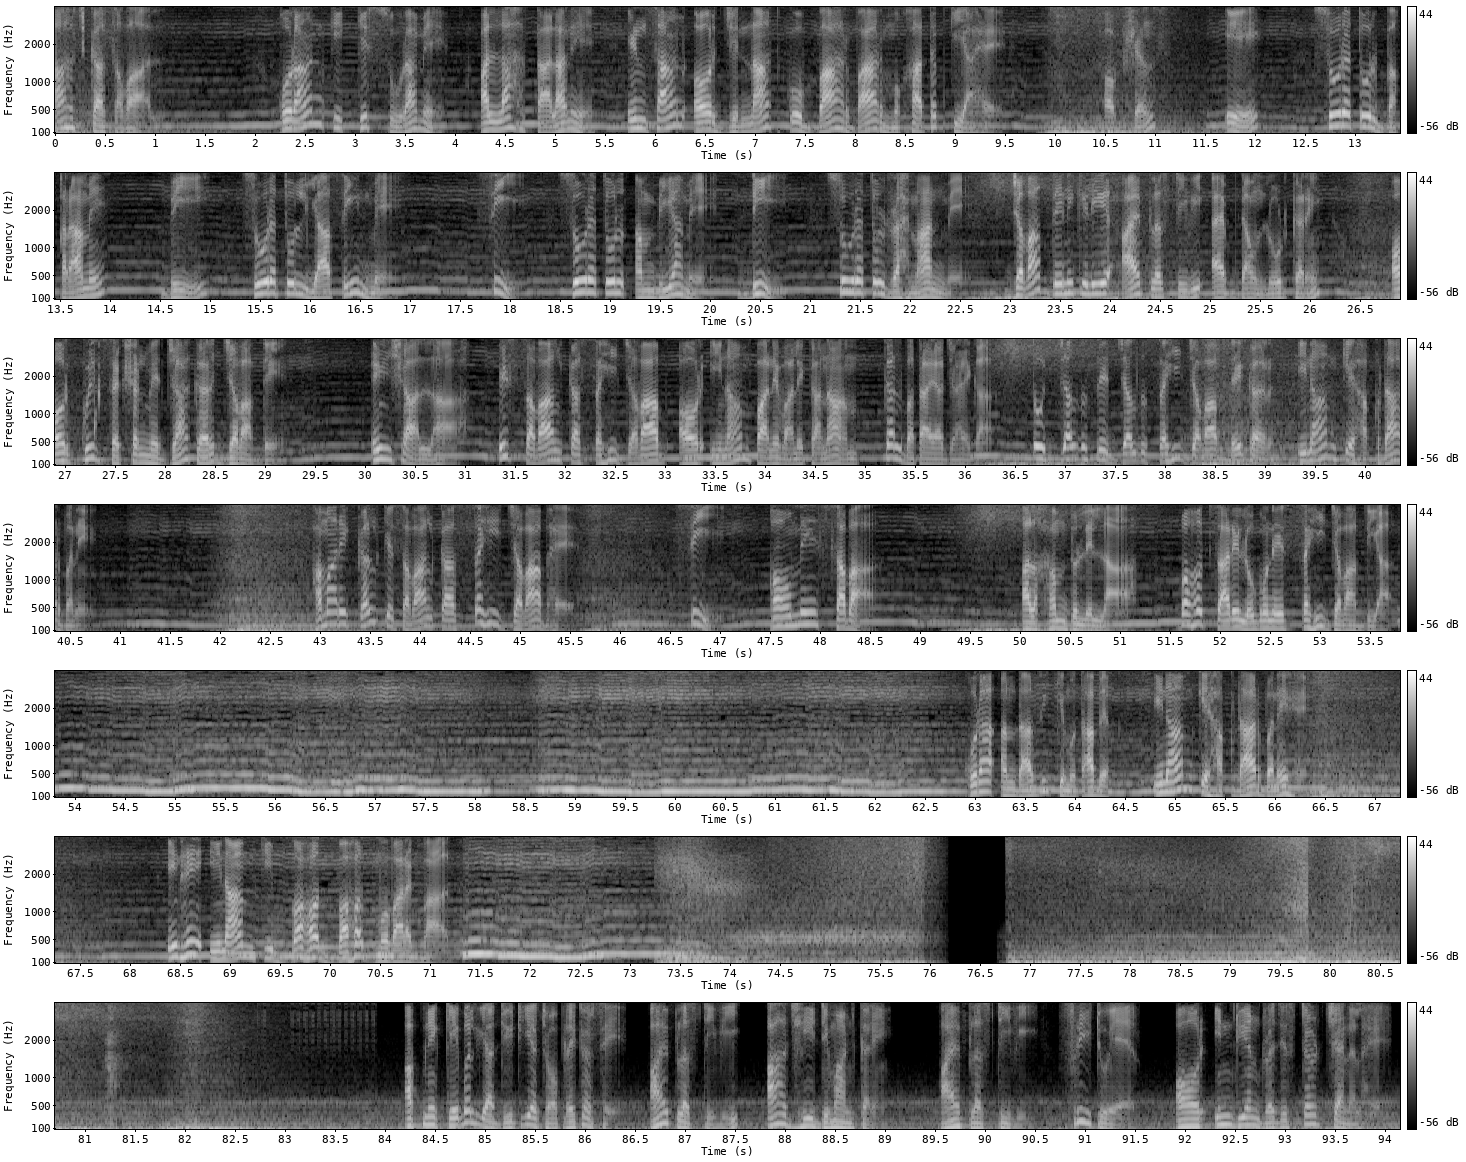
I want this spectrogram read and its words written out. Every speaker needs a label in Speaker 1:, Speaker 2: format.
Speaker 1: आज का सवाल। कुरान की किस सूरा में अल्लाह ताला ने इंसान और जिन्नात को बार बार मुखातब किया है? ऑप्शंस, ए, सूरतुल बकरा में, बी, सूरतुल यासीन में, सी, सूरतुल अंबिया में, डी, सूरतुल रहमान में। जवाब देने के लिए I plus TV app download करें और क्विज सेक्शन में जाकर जवाब दें। इंशाअल्लाह इस सवाल का सही जवाब और इनाम पाने वाले का नाम कल बताया जाएगा। तो जल्द से जल्द सही जवाब देकर इनाम के हकदार बने। हमारे कल के सवाल का सही जवाब है, सी, कौमे सबा। अल्हम्दुलिल्लाह, बहुत सारे लोगों ने सही जवाब दिया। कुरा अंदाजी के मुताबिक इनाम के हकदार बने हैं। इन्हें इनाम की बहुत बहुत मुबारकबाद। अपने केबल या डीटीएच ऑपरेटर से आई प्लस टीवी आज ही डिमांड करें। I plus TV, free to air. और इंडियन रजिस्टर्ड चैनल है।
